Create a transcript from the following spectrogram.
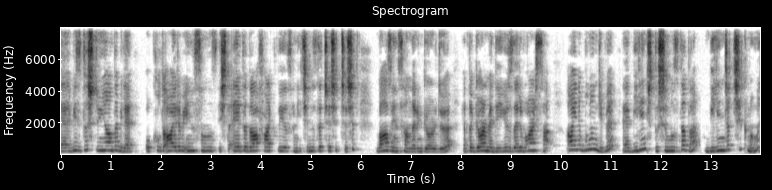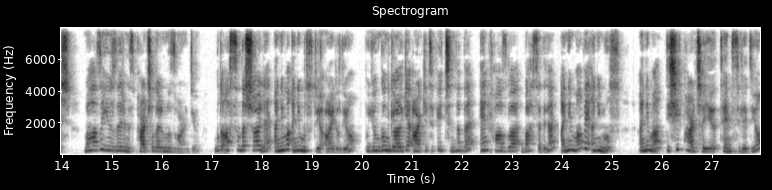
e, biz dış dünyada bile okulda ayrı bir insanız, işte evde daha farklıyız, hani içimizde çeşit çeşit bazı insanların gördüğü ya da görmediği yüzleri varsa aynı bunun gibi e, bilinç dışımızda da bilince çıkmamış bazı yüzlerimiz, parçalarımız var diyor. Bu da aslında şöyle anima animus diye ayrılıyor. Bu Jung'un gölge arketipi içinde de en fazla bahsedilen anima ve animus. Anima dişil parçayı temsil ediyor.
